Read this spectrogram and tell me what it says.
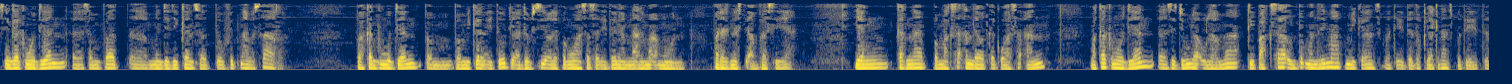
Sehingga kemudian uh, sempat uh, menjadikan suatu fitnah besar. Bahkan kemudian pem pemikiran itu diadopsi oleh penguasa saat itu yang namanya Al-Ma'mun pada dinasti Abbasiyah. Yang karena pemaksaan lewat kekuasaan maka kemudian e, sejumlah ulama dipaksa untuk menerima pemikiran seperti itu atau keyakinan seperti itu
